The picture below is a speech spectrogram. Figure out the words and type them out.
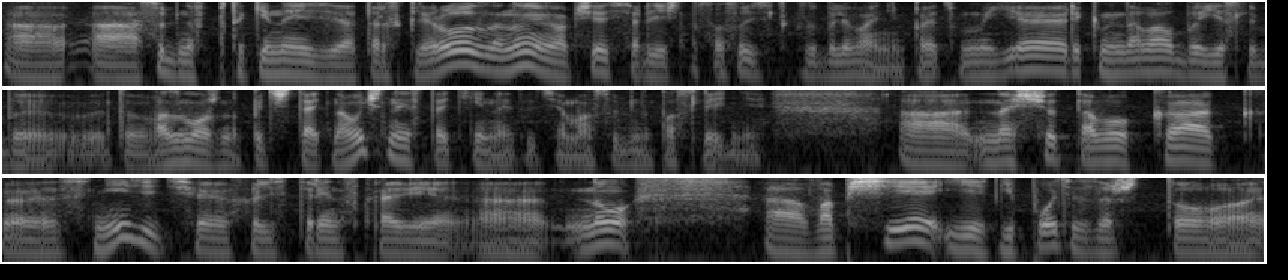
а, а особенно в патогенезе атеросклероза, ну и вообще сердечно-сосудистых заболеваний. Поэтому я рекомендовал бы, если бы это возможно, почитать научные статьи на эту тему, особенно последние. А, насчет того, как э, снизить э, холестерин в крови, а, ну, а, вообще есть гипотеза, что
